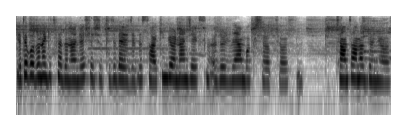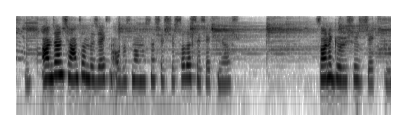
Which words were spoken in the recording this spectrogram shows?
Yatak odana gitmeden önce şaşırtıcı derecede sakin görünen Jackson'a özür dileyen bakışlar atıyorsun. Çantana dönüyorsun. Amcan çantanın Jackson odasında olmasına şaşırsa da ses etmiyor. Sonra görüşürüz Jackson.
